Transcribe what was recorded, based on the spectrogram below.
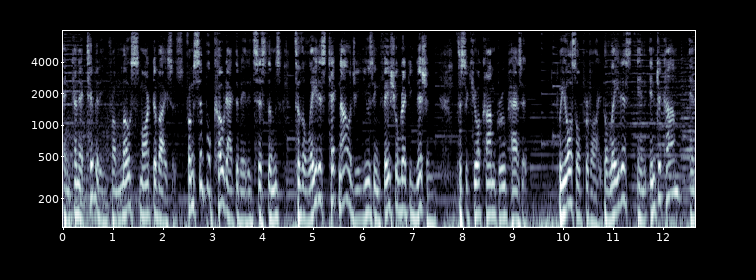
and connectivity from most smart devices. From simple code activated systems to the latest technology using facial recognition, the SecureCom Group has it. We also provide the latest in intercom and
